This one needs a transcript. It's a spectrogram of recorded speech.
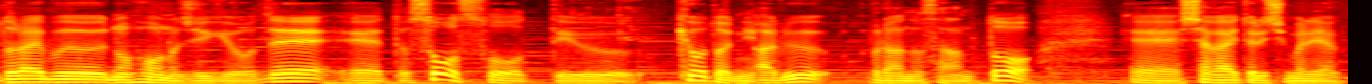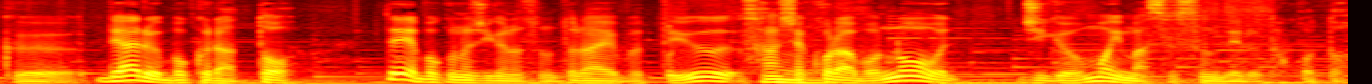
ドライブの方の事業で、えー、とソーソーっていう京都にあるブランドさんと、えー社外取締役である僕らとで僕の事業のそのドライブっていう三社コラボの事業も今進んでるとこと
